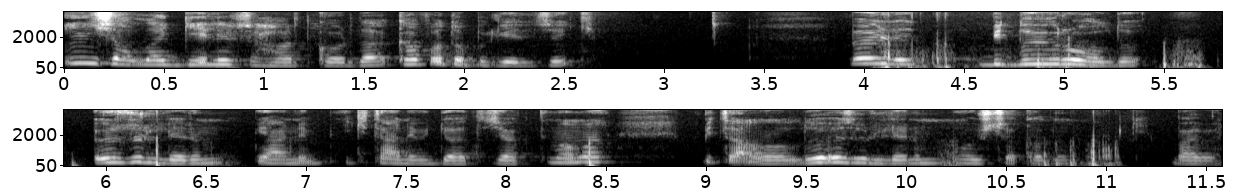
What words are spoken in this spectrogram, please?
İnşallah gelir hardcore'da kafa topu gelecek. Böyle bir duyuru oldu. Özür dilerim yani iki tane video atacaktım ama bir tane oldu özür dilerim hoşça kalın bay bay.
